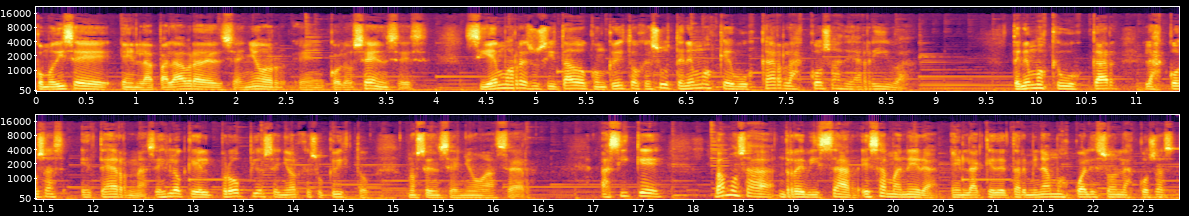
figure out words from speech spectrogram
Como dice en la palabra del Señor en Colosenses, si hemos resucitado con Cristo Jesús, tenemos que buscar las cosas de arriba. Tenemos que buscar las cosas eternas. Es lo que el propio Señor Jesucristo nos enseñó a hacer. Así que vamos a revisar esa manera en la que determinamos cuáles son las cosas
